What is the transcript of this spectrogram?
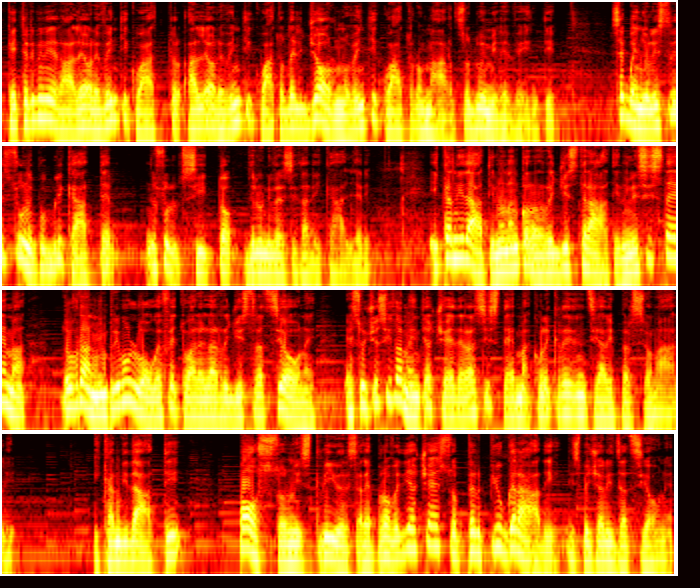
che terminerà alle ore 24, alle ore 24 del giorno 24 marzo 2020, seguendo le istruzioni pubblicate sul sito dell'Università di Cagliari. I candidati non ancora registrati nel sistema dovranno in primo luogo effettuare la registrazione e successivamente accedere al sistema con le credenziali personali. I candidati possono iscriversi alle prove di accesso per più gradi di specializzazione,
